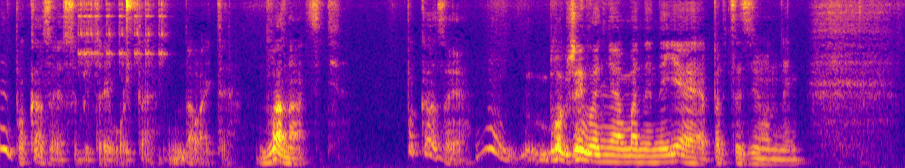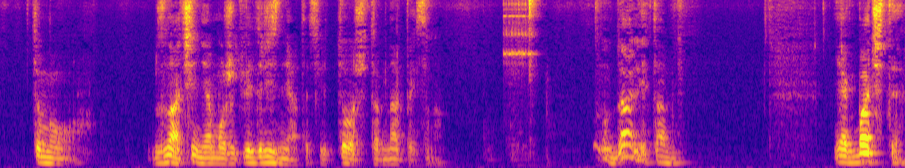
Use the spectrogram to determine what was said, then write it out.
і показує собі 3 вольта. Ну, Давайте. 12. Показує. Ну, блок живлення в мене не є прецизіонним. Тому значення можуть відрізнятися від того, що там написано. Ну, далі там, як бачите,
